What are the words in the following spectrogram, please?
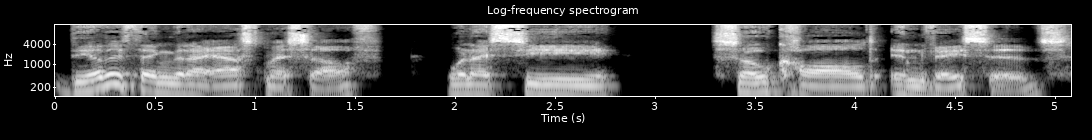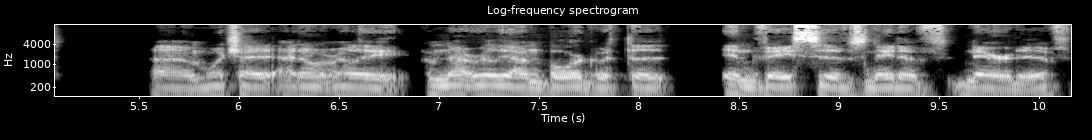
the other thing that i ask myself when i see so-called invasives um, which I, I, don't really i'm not really on board with the invasives native narrative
